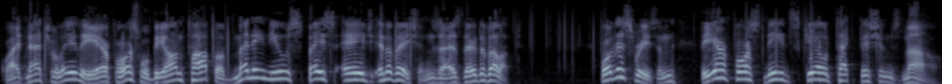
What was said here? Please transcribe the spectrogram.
Quite naturally, the Air Force will be on top of many new space age innovations as they're developed. For this reason, the Air Force needs skilled technicians now.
